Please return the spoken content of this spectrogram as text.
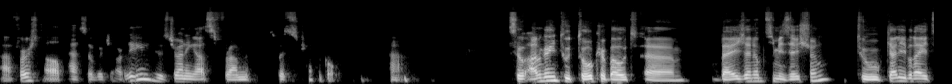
uh, first, I'll pass over to Arlene, who's joining us from Swiss Tropical. So I'm going to talk about um, Bayesian optimization to calibrate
